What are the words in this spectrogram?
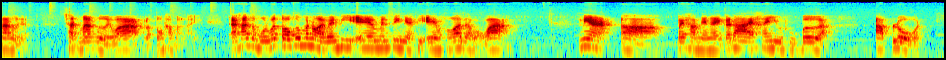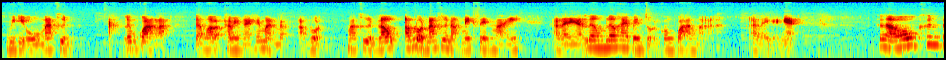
มากเลยอะชัดมากเลยว่าเราต้องทำอะไร แต่ถ้าสมมุติว่าโตขึ้นมาหน่อยเป็น PM เป็น Senior PM เขาก็จะบอกว่า เนี่ยไปทำยังไงก็ได้ให้ยูทูบเบอร์อัปโหลดวิดีโอมากขึ้นอะเริ่มกว้างละแต่ว่าแบบทำยังไงให้มันแบบอัปโหลดมากขึ้น แล้วอัปโหลดมากขึ้นอะ make sense ไหมอะไรเงี้ยเริ่มเริ่มให้เป็นโจทย์กว้างๆมาอะไรอย่างเงี้ยแล้วขึ้นไป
